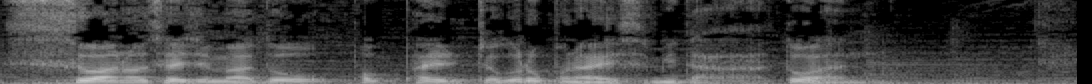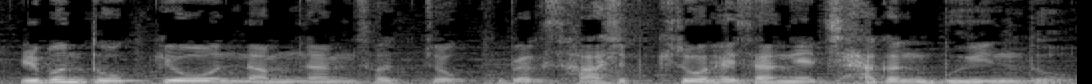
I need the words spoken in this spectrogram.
스와노세지마도 폭발적으로 분화했습니다. 또한 일본 도쿄 남남서쪽 940km 해상의 작은 무인도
